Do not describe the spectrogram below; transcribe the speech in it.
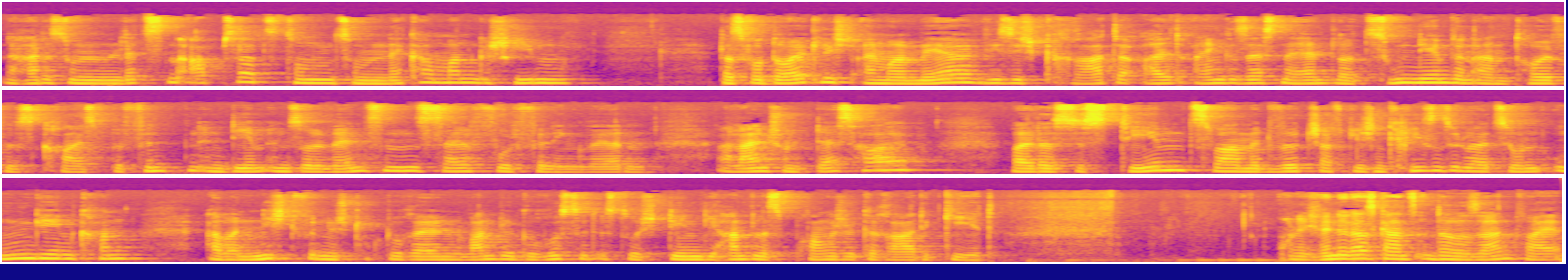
da hattest du einen letzten Absatz zum, zum Neckermann geschrieben. Das verdeutlicht einmal mehr, wie sich gerade alteingesessene Händler zunehmend in einem Teufelskreis befinden, in dem Insolvenzen self-fulfilling werden. Allein schon deshalb, weil das System zwar mit wirtschaftlichen Krisensituationen umgehen kann, aber nicht für den strukturellen Wandel gerüstet ist, durch den die Handelsbranche gerade geht. Und ich finde das ganz interessant, weil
